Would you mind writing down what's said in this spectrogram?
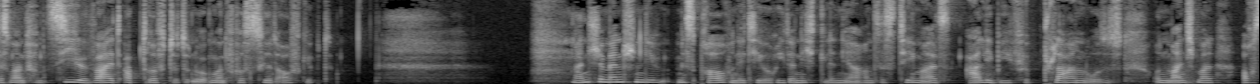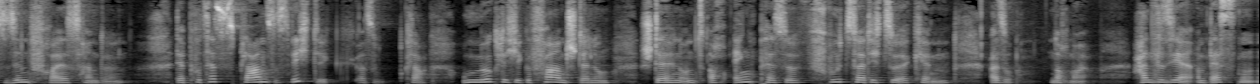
dass man vom Ziel weit abdriftet und irgendwann frustriert aufgibt. Manche Menschen, die missbrauchen die Theorie der nichtlinearen Systeme als Alibi für planloses und manchmal auch sinnfreies Handeln. Der Prozess des Plans ist wichtig, also klar, um mögliche Gefahrenstellungen stellen und auch Engpässe frühzeitig zu erkennen. Also nochmal, handeln Sie am besten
